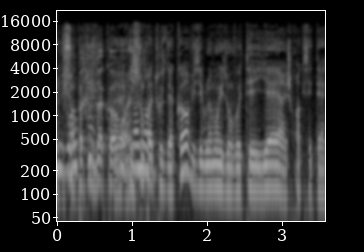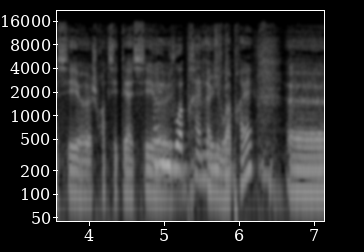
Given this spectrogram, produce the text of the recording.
Ils sont pas tous d'accord. Euh, ils sont pas tous d'accord. Visiblement, ils ont voté hier et je crois que c'était assez, euh, je crois que c'était assez à une voix près. À une voix près. Euh,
